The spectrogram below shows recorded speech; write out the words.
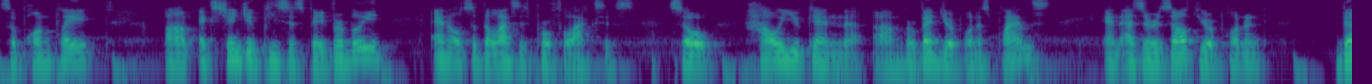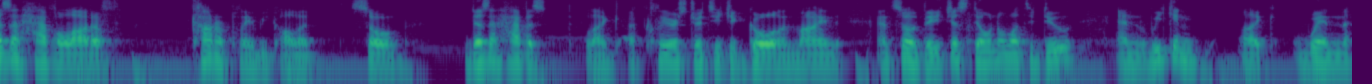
So pawn play, exchanging pieces favorably, and also the last is prophylaxis. So how you can um, prevent your opponent's plans, and as a result, your opponent doesn't have a lot of counterplay, we call it. So doesn't have a like a clear strategic goal in mind, and so they just don't know what to do, and we can like win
